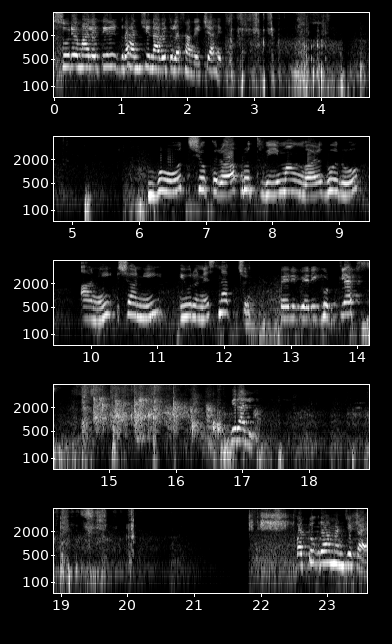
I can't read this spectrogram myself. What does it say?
सूर्यमालेतील ग्रहांची नावे तुला सांगायची आहेत. बुध शुक्र पृथ्वी मंगळ गुरु आणि शनी Uranus Neptune. Very very good claps विराली बटुग्रह म्हणजे काय?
